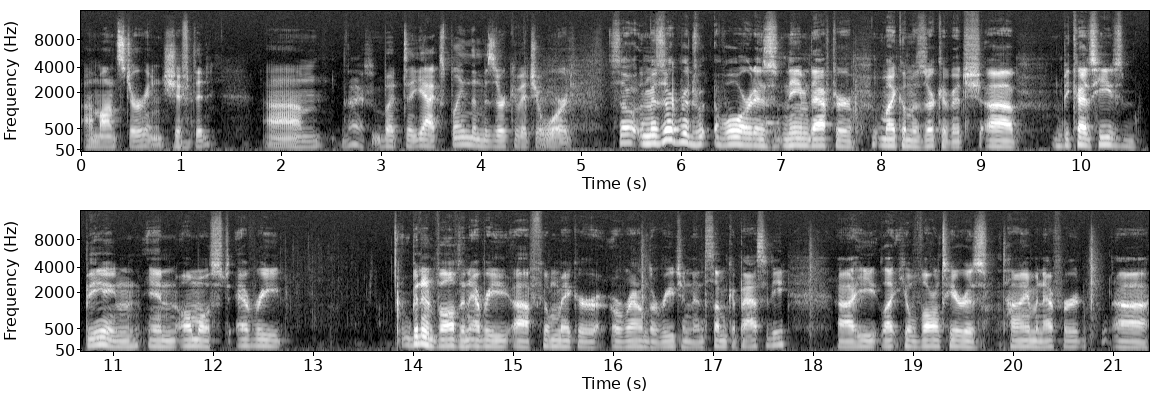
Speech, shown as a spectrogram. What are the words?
a monster in Shifted. Um, Nice. but uh, yeah, explain the Mazurkovich Award. So the Mazurkovich Award is named after Michael Mazurkovich uh, because he's been in almost every, been involved in every uh, filmmaker around the region in some capacity. Uh, he like he'll volunteer his time and effort uh,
